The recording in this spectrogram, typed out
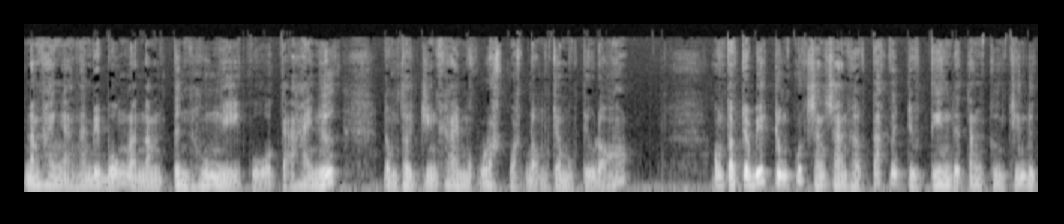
năm 2024 là năm tình hữu nghị của cả hai nước, đồng thời triển khai một loạt hoạt động cho mục tiêu đó. Ông Tập cho biết Trung Quốc sẵn sàng hợp tác với Triều Tiên để tăng cường chiến lược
